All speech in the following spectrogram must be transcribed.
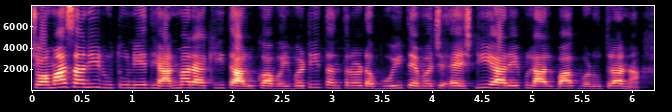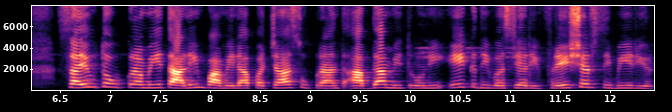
ચોમાસાની ઋતુને ધ્યાનમાં રાખી તાલુકા વહીવટી તંત્ર, ડભોઈ તેમજ એસડીઆરએફ લાલબાગ, વડોદરાના સંયુક્ત ઉપક્રમે તાલીમ પામેલા પચાસ ઉપરાંત આપદા મિત્રોની એક દિવસીય રિફ્રેશર શિબિર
